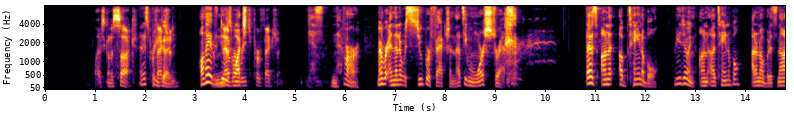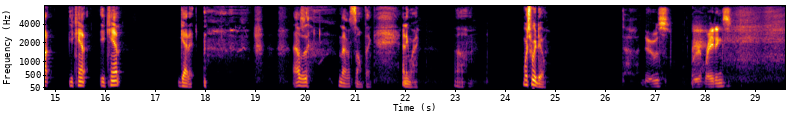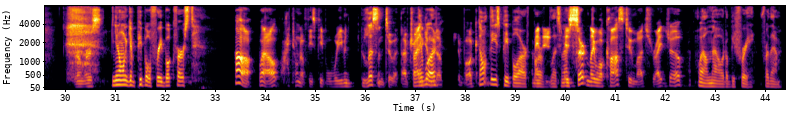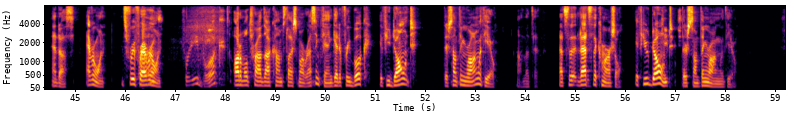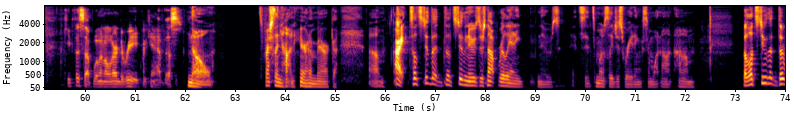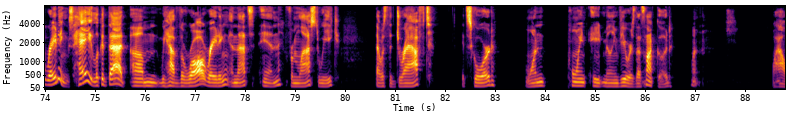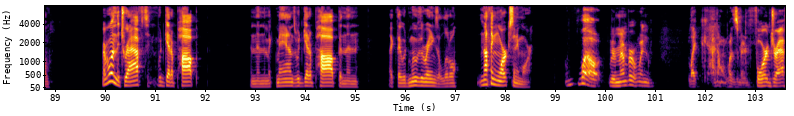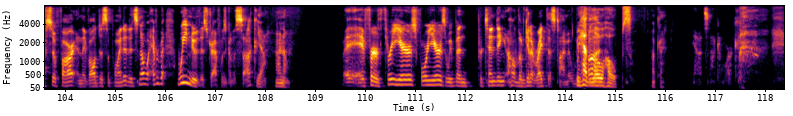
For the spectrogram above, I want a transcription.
Life's going to suck. That is pretty Perfection. good. All they had to You'll do never watch. reach perfection. Yes, never. Remember, and then it was superfection. That's even worse stress. that is unobtainable. What are you doing? Unattainable? I don't know, but it's not. You can't. You can't get it. that was that was something. Anyway, um, what should we do? News, r- ratings, rumors. You don't want to give people a free book first? Oh well, I don't know if these people will even listen to it. I've tried They to get would. them to read a book. Don't these people are, I mean, are it- listeners? It certainly will cost too much, right, Joe? well, no, it'll be free for them and us. Everyone. It's free for everyone. Free book? audibletrial.com slash smart wrestling fan get a free book if you don't there's something wrong with you oh that's it that's the that's the commercial if you don't there's something wrong with you Keep this up. Women will learn to read. We can't have this. no especially not here in america um, all right so let's do the let's do the news there's not really any news it's it's mostly just ratings and whatnot um, but let's do the, the ratings. Hey, look at that. Um, we have the raw rating, and that's in from last week. That was the draft. It scored 1.8 million viewers. That's not good. What? Wow. Remember when the draft would get a pop, and then the McMahons would get a pop, and then like they would move the ratings a little? Nothing works anymore. Well, remember when, like, I don't know, what has it been, four drafts so far, and they've all disappointed? It's no, everybody, we knew this draft was going to suck. Yeah, I know. Eh, For three years, four years, we've been pretending, oh, they'll get it right this time. It We had fun. low hopes. Okay. Yeah, it's not going to work.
